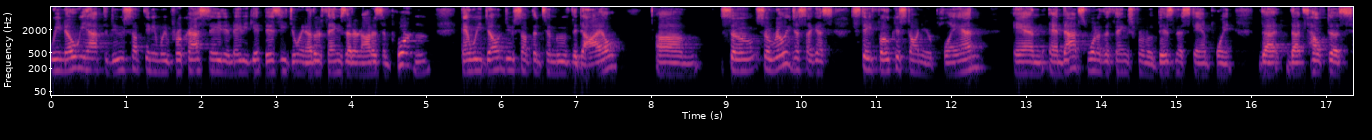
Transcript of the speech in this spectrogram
we know we have to do something and we procrastinate and maybe get busy doing other things that are not as important. And we don't do something to move the dial. Um, so, so really just, I guess, stay focused on your plan and and that's one of the things from a business standpoint that that's helped us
